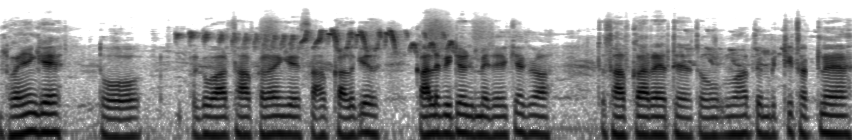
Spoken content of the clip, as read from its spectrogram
धोएँगे तो अखबार साफ़ करेंगे, साफ़ करके काले वीडियो में देखेगा तो साफ़ कर रहे थे तो वहाँ पे मिट्टी सटने हैं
